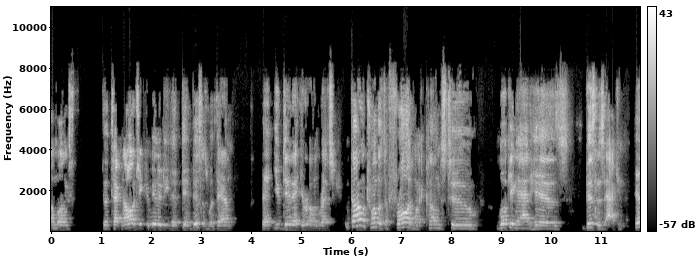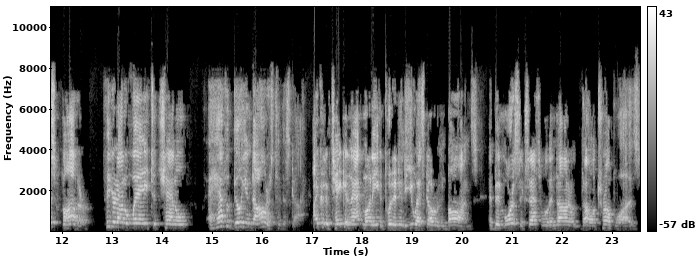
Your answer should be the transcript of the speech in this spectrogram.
amongst the technology community that did business with them that you did at your own risk. Donald Trump is a fraud when it comes to looking at his business acumen. His father figured out a way to channel a half a billion dollars to this guy. I could have taken that money and put it into U.S. government bonds and been more successful than Donald, Donald Trump was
